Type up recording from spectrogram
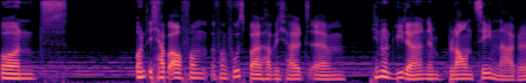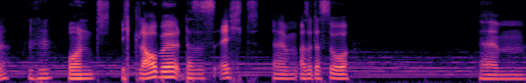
und, und ich habe auch vom, vom Fußball habe ich halt ähm, hin und wieder einen blauen Zehennagel. Mhm. Und ich glaube, dass es echt, ähm, also dass so, ähm,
